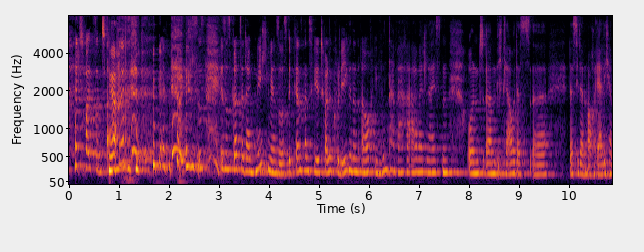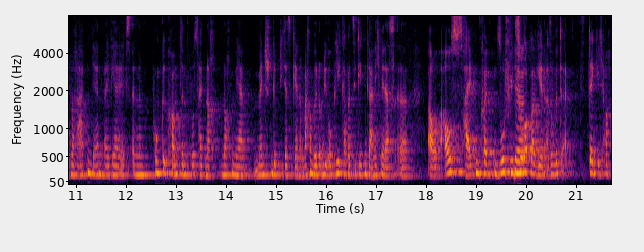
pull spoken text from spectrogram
hat. Heutzutage ja. ist, es, ist es Gott sei Dank nicht mehr so. Es gibt ganz, ganz viele tolle Kolleginnen auch, die wunderbare Arbeit leisten. Und ähm, ich glaube, dass... Äh, dass sie dann auch ehrlicher beraten werden, weil wir jetzt an einem Punkt gekommen sind, wo es halt noch, noch mehr Menschen gibt, die das gerne machen würden und die OP-Kapazitäten gar nicht mehr das äh, aushalten könnten, so viel ja. zu operieren. Also wird denke ich, auch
